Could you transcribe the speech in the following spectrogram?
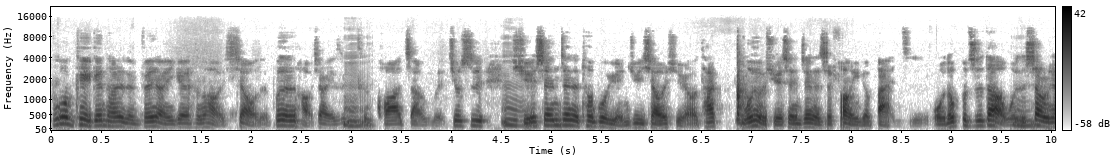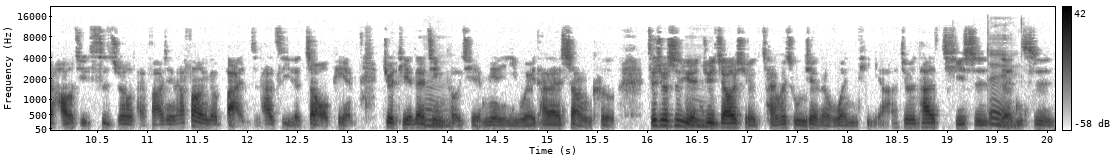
不过可以跟同学们分享一个很好笑的，不能好笑，也是很夸张的，就是学生真的透过远距教学哦，他我有学生真的是放一个板子，我都不知道，我是上学好几次之后才发现，他放一个板子，他自己的照片就贴在镜头前面，以为他在上课，这就是远距教学才会出现的问题啊，就是他其实人是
